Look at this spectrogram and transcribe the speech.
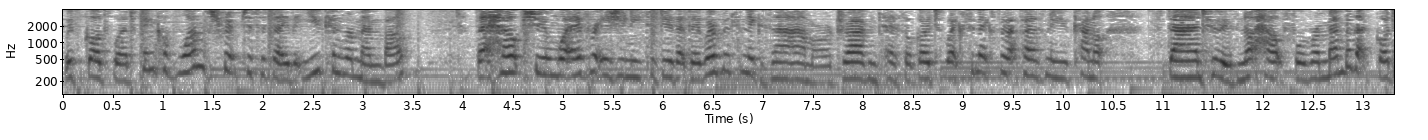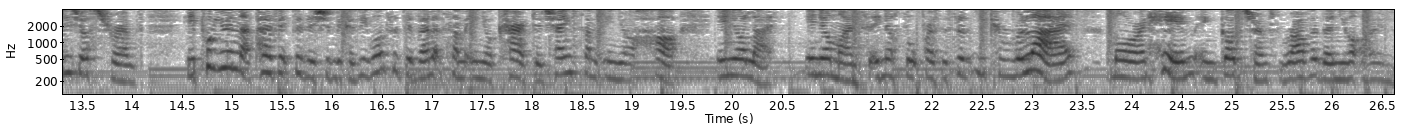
with God's word. Think of one scripture today that you can remember that helps you in whatever it is you need to do that day, whether it's an exam or a driving test or go to work, sit next to that person who you cannot stand, who is not helpful. Remember that God is your strength. He put you in that perfect position because He wants to develop something in your character, change something in your heart, in your life, in your mindset, in your thought process, so that you can rely more on Him in God's strength rather than your own.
